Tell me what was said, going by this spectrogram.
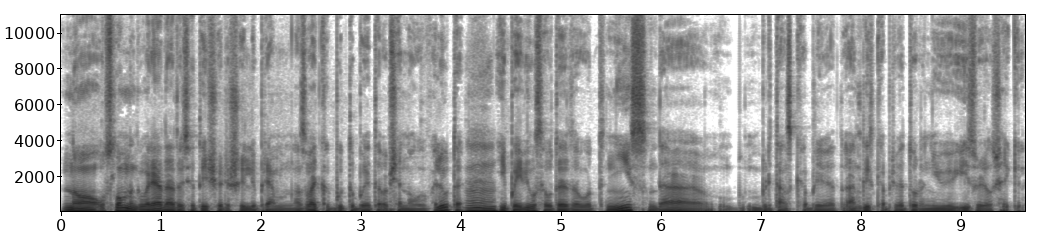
Но, условно говоря, да, то есть это еще решили прям назвать, как будто бы это вообще новая валюта. М. И появился вот это вот низ, да, британская аббревиатура, английская аббревиатура New Israel Shekel.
